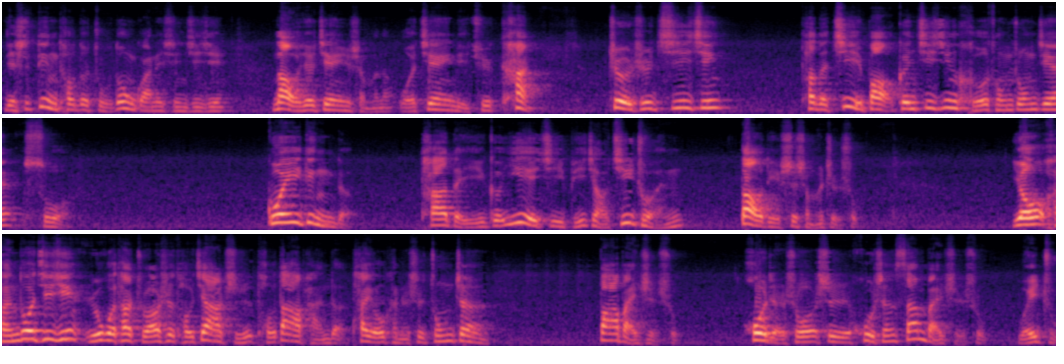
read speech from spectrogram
你是定投的主动管理型基金，那我就建议什么呢？我建议你去看这只基金它的季报跟基金合同中间所规定的它的一个业绩比较基准到底是什么指数。有很多基金，如果它主要是投价值、投大盘的，它有可能是中证八百指数，或者说是沪深三百指数为主。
